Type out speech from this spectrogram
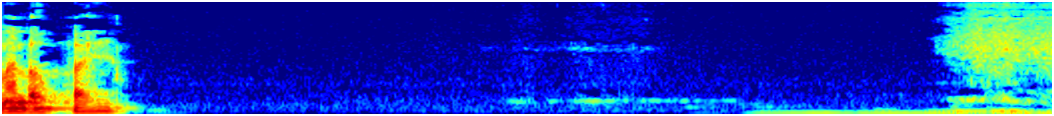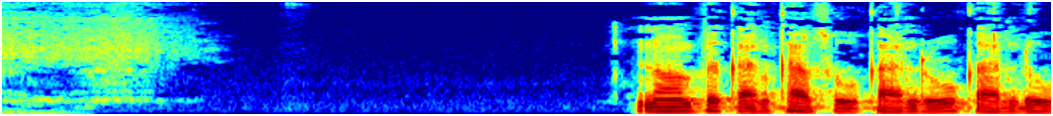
มันออกไปน้อมเพื่อการเข้าสู่การรู้การดู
